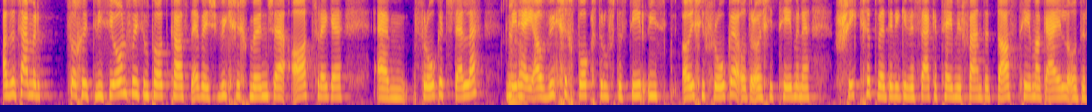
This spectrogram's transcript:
also jetzt haben wir so die Vision von unserem Podcast eben ist wirklich Menschen anzuregen, ähm, Fragen zu stellen. Wir haben auch wirklich Bock darauf, dass ihr uns eure Fragen oder eure Themen schickt, wenn ihr irgendwie sagt, hey, wir fänden das Thema geil oder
